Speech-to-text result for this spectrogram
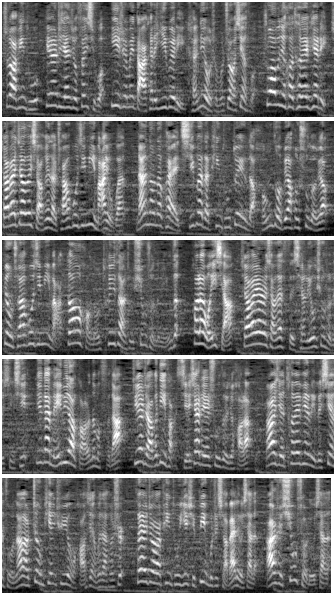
说到拼图，片片之前就分析过，一直没打开的衣柜里肯定有什么重要线索，说不定和特别篇里小白交给小黑的传呼机密码有关。难道那块奇怪的拼图对应的横坐标和竖坐标，用传呼机密码刚好能推算出凶手的名字？后来我一想，小白要是想在死前留凶手的信息，应该没必要搞得那么复杂，直接找个地方写下这些数字就好了。而且特别片里的线索拿到正片去用，好像也不太合适。所以这块拼图也许并不是小白留下的，而是凶手留下的。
